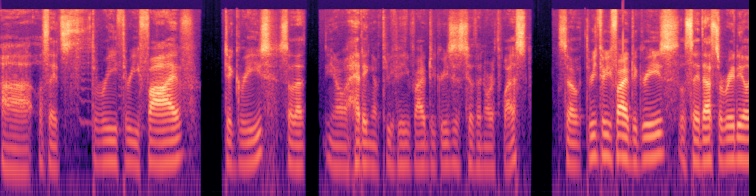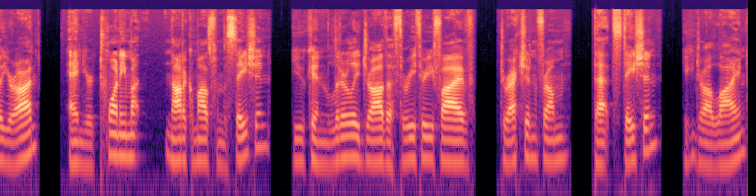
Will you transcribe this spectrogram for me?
uh, let's say it's 335 degrees. So that you know a heading of 335 degrees is to the northwest. So 335 degrees, let's say that's the radial you're on, and you're 20 nautical miles from the station. You can literally draw the 335 direction from that station. You can draw a line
